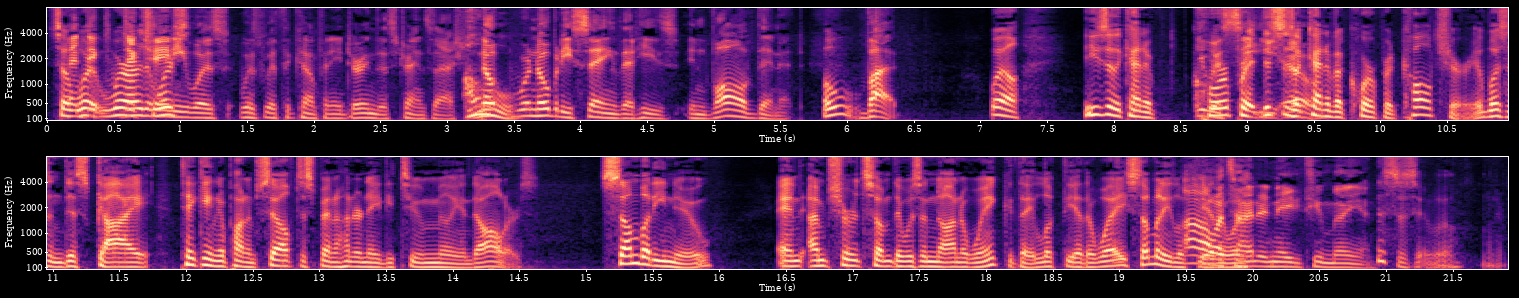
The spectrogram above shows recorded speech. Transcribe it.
So and where, Dick, where Dick the, Cheney was was with the company during this transaction. Oh. No, where nobody's saying that he's involved in it. Oh. but Well, these are the kind of corporate. This is a kind of a corporate culture. It wasn't this guy taking it upon himself to spend 182 million dollars. Somebody knew, and I'm sure some there was a a wink. They looked the other way. Somebody looked the oh, other way. oh, it's 182 million. This is it. Well, whatever.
